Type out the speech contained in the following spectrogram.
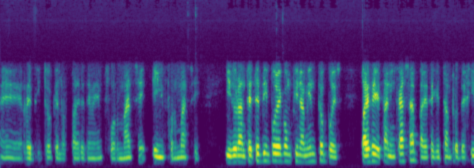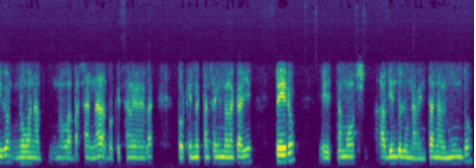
eh, repito que los padres deben formarse e informarse. Y durante este tiempo de confinamiento, pues parece que están en casa, parece que están protegidos, no van a, no va a pasar nada porque, porque no están saliendo a la calle, pero estamos abriéndole una ventana al mundo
